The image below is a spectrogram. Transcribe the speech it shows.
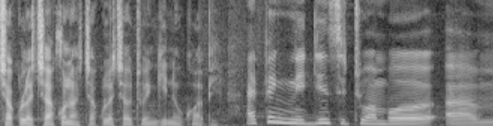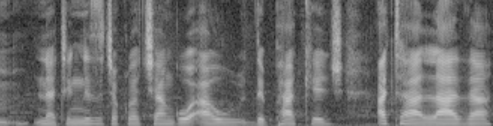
chakula chako na chakula cha watu wengine uko wapi? I think ni jinsi tu ambayo um, natengeneza chakula changu au the package hata ladha.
